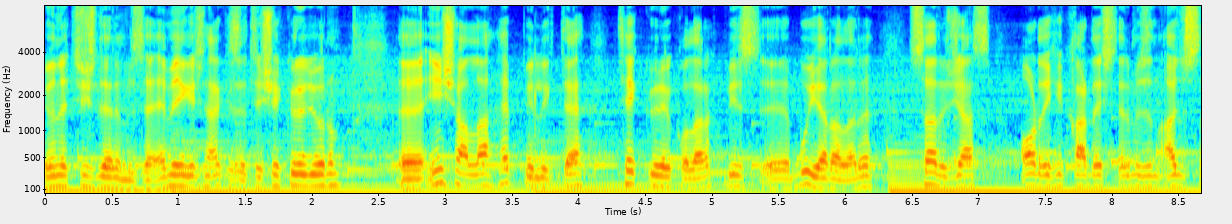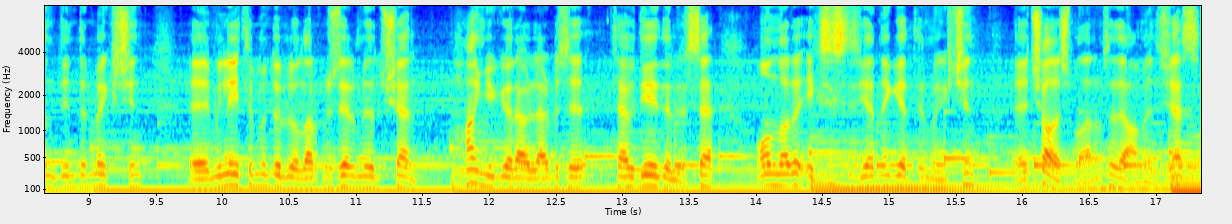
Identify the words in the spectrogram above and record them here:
yöneticilerimize, emeği geçen herkese teşekkür ediyorum. Ee, İnşallah hep birlikte tek yürek olarak biz e, bu yaraları saracağız. Oradaki kardeşlerimizin acısını dindirmek için e, Milli Eğitim Müdürlüğü olarak üzerimize düşen hangi görevler bize tevdi edilirse onları eksiksiz yerine getirmek için çalışmalarımıza devam edeceğiz.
